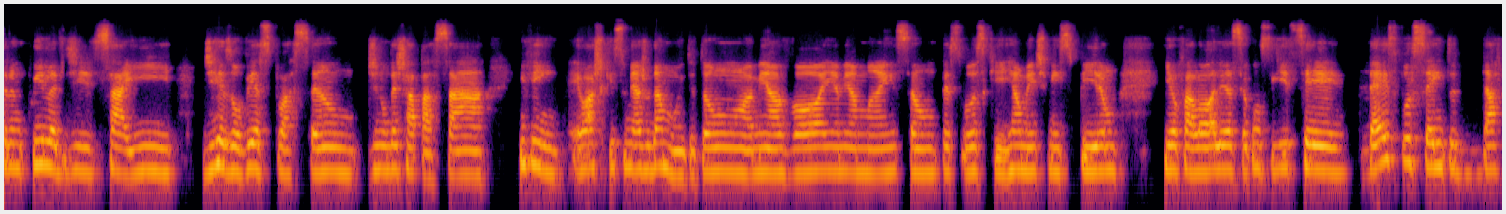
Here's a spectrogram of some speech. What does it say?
tranquila de sair, de resolver a situação, de não deixar passar. Enfim, eu acho que isso me ajuda muito. Então, a minha avó e a minha mãe são pessoas que realmente me inspiram. E eu falo: olha, se eu conseguir ser 10% da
